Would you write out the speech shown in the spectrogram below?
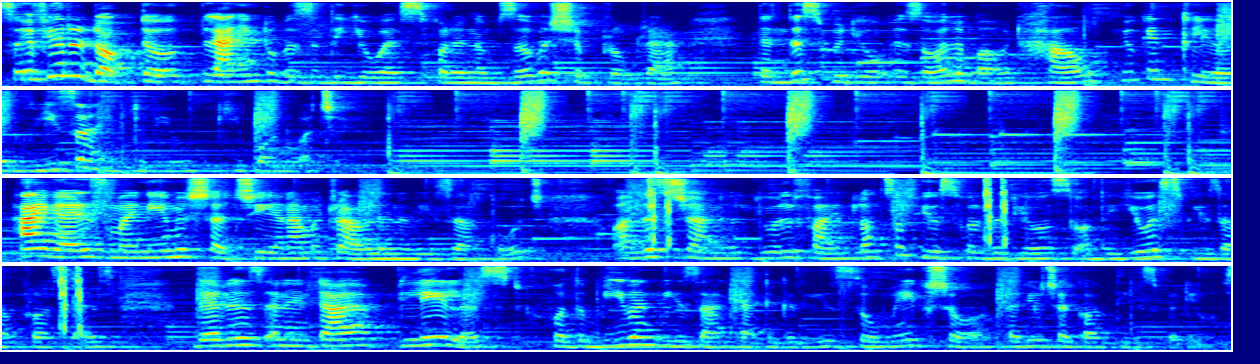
So if you're a doctor planning to visit the US for an observership program, then this video is all about how you can clear visa interview. Keep on watching. Hi guys, my name is Shachi and I'm a travel and a visa coach. On this channel, you will find lots of useful videos on the US visa process. There is an entire playlist for the B1 visa categories, so make sure that you check out these videos.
